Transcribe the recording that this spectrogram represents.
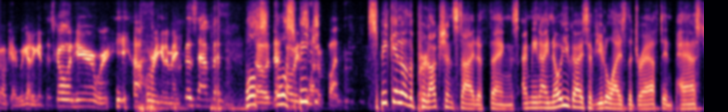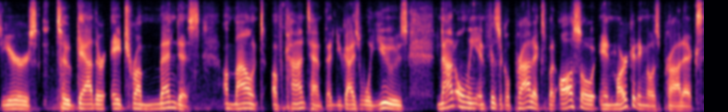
okay, we got to get this going here. We're how are we going to make this happen? well, so well speaking of fun. Speaking of the production side of things, I mean, I know you guys have utilized the draft in past years to gather a tremendous amount of content that you guys will use not only in physical products, but also in marketing those products.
